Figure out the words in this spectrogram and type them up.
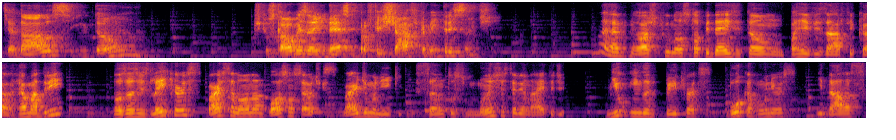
que é Dallas. Então, Acho que os Cowboys aí em décimo para fechar fica bem interessante. É, eu acho que o nosso top 10, então, para revisar, fica Real Madrid, Los Angeles Lakers, Barcelona, Boston Celtics, Bayern de Munique, Santos, Manchester United, New England Patriots, Boca Juniors e Dallas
